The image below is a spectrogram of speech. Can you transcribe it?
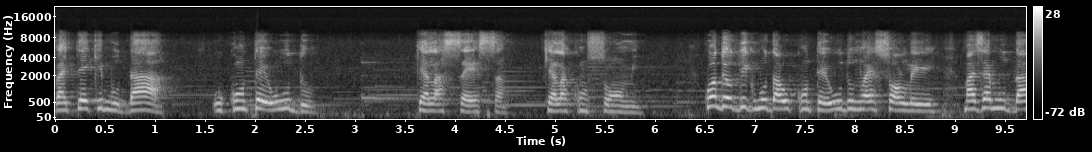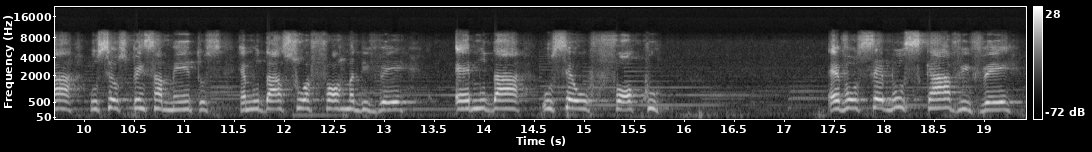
vai ter que mudar o conteúdo que ela acessa, que ela consome. Quando eu digo mudar o conteúdo, não é só ler, mas é mudar os seus pensamentos, é mudar a sua forma de ver, é mudar o seu foco. É você buscar viver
